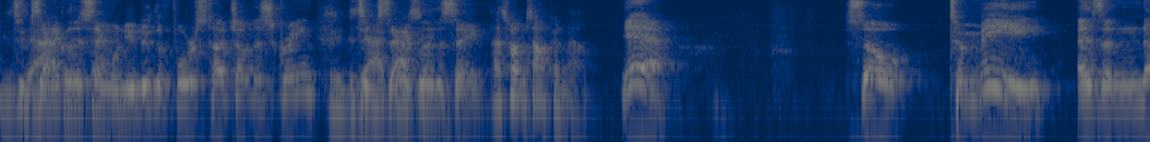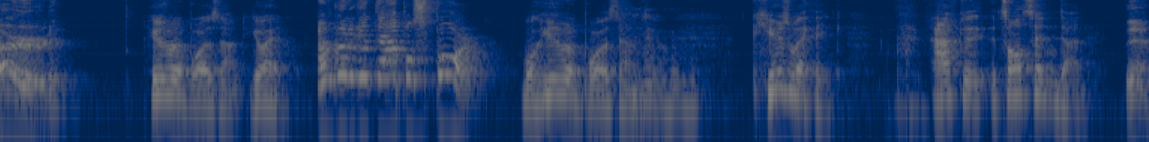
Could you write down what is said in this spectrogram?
it's exactly the same. When you do the force touch on the screen, it's exactly the same. That's what I'm talking about. Yeah. So to me, as a nerd, Here's what it boils down to. Go ahead. I'm going to get the Apple Sport. Well, here's what it boils down to. here's what I think. After it's all said and done, Yeah.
